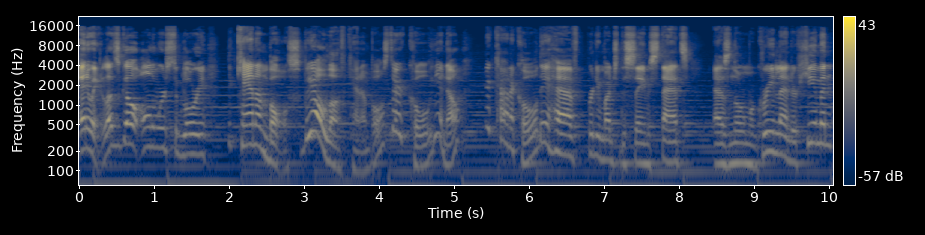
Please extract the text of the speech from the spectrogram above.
Anyway, let's go onwards to glory. The cannonballs. We all love cannonballs. They're cool, you know. They're kind of cool. They have pretty much the same stats as normal Greenlander human.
